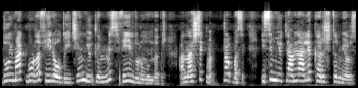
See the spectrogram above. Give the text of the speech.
Duymak burada fiil olduğu için yüklemimiz fiil durumundadır. Anlaştık mı? Çok basit. İsim yüklemlerle karıştırmıyoruz.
